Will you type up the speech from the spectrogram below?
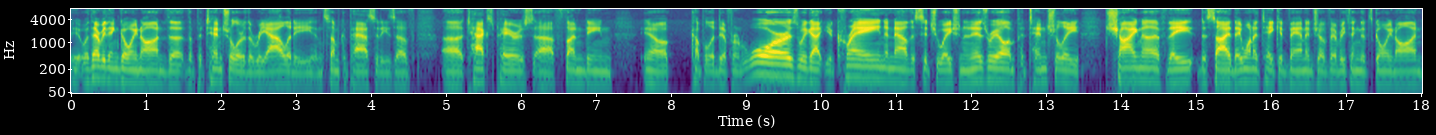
eh, with everything going on, the the potential or the reality in some capacities of uh, taxpayers uh, funding, you know, couple of different wars. We got Ukraine and now the situation in Israel and potentially China if they decide they want to take advantage of everything that's going on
